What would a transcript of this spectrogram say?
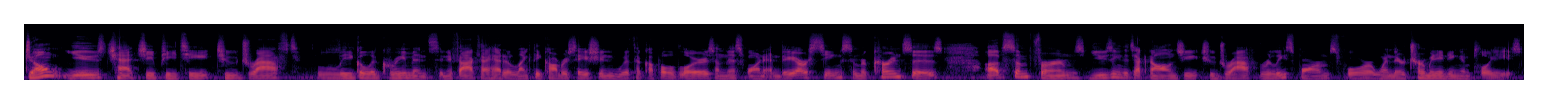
don't use ChatGPT to draft legal agreements. And in fact, I had a lengthy conversation with a couple of lawyers on this one, and they are seeing some occurrences of some firms using the technology to draft release forms for when they're terminating employees.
